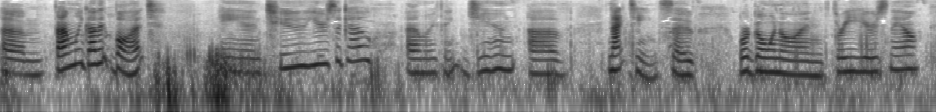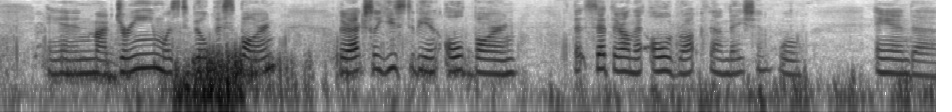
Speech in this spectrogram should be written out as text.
Um, finally got it bought and two years ago, um, I think June of 19. So we're going on three years now. And my dream was to build this barn. There actually used to be an old barn that sat there on that old rock foundation. Well, and uh,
